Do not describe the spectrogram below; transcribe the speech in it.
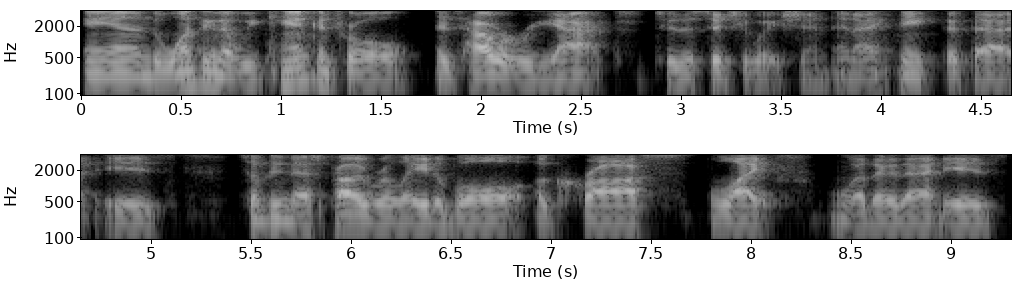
And the one thing that we can control is how we react to the situation. And I think that that is something that's probably relatable across life, whether that is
